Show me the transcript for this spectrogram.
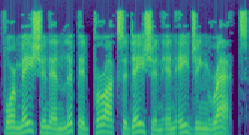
formation and lipid peroxidation in aging rats.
